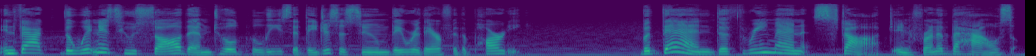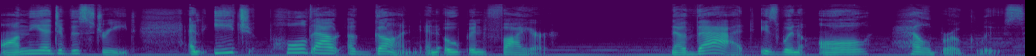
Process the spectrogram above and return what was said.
In fact, the witness who saw them told police that they just assumed they were there for the party. But then the three men stopped in front of the house on the edge of the street and each pulled out a gun and opened fire. Now that is when all hell broke loose.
